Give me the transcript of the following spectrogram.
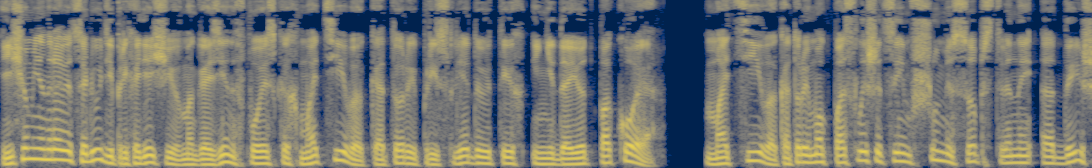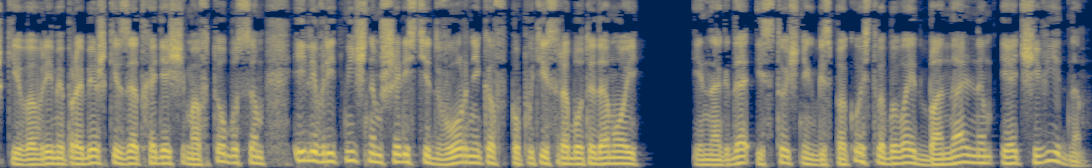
Еще мне нравятся люди, приходящие в магазин в поисках мотива, который преследует их и не дает покоя. Мотива, который мог послышаться им в шуме собственной одышки во время пробежки за отходящим автобусом или в ритмичном шелесте дворников по пути с работы домой, Иногда источник беспокойства бывает банальным и очевидным.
